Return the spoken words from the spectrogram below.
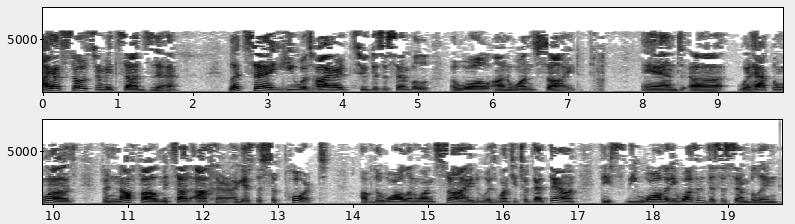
Hayas soser mitzad zeh, Let's say he was hired to disassemble a wall on one side, and uh, what happened was v'nafal mitzad acher. I guess the support of the wall on one side was once you took that down, the the wall that he wasn't disassembling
